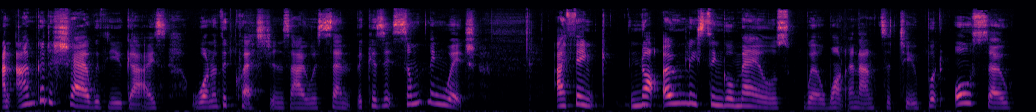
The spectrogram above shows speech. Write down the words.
And I'm going to share with you guys one of the questions I was sent because it's something which I think not only single males will want an answer to, but also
